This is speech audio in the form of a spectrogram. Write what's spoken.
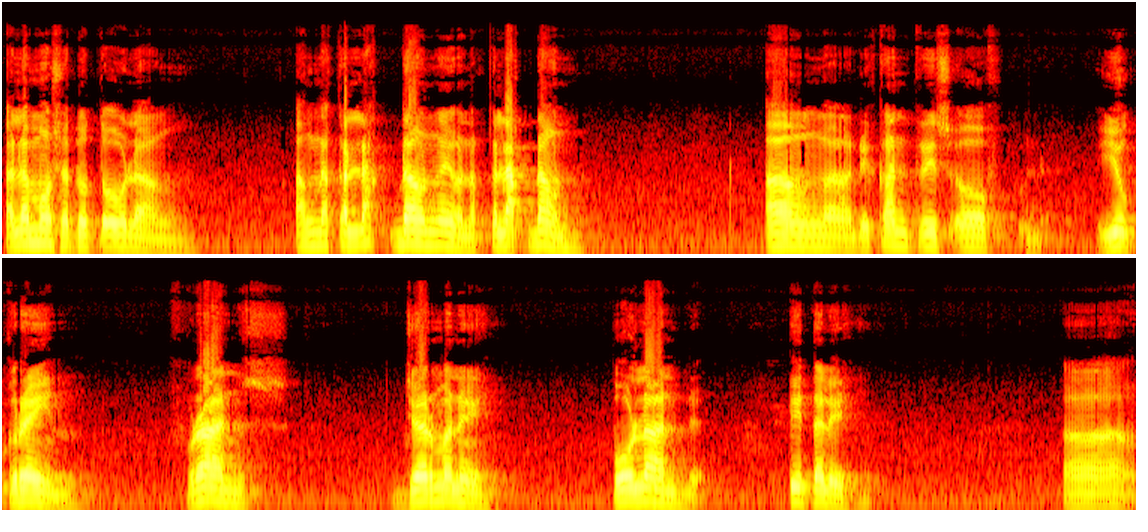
Alam mo, sa totoo lang, ang naka-lockdown ngayon, naka-lockdown ang uh, the countries of Ukraine, France, Germany, Poland, Italy. Uh,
